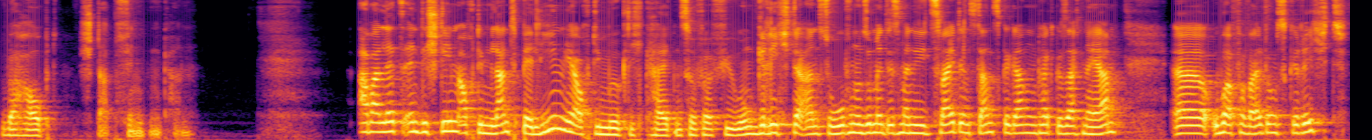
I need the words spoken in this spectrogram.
überhaupt stattfinden kann. Aber letztendlich stehen auch dem Land Berlin ja auch die Möglichkeiten zur Verfügung, Gerichte anzurufen. Und somit ist man in die zweite Instanz gegangen und hat gesagt, naja, äh, Oberverwaltungsgericht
